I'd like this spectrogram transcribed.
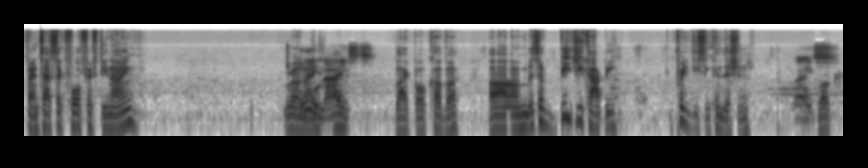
Fantastic 459. Real Ooh, nice nice. black bowl cover. Um it's a VG copy. Pretty decent condition. Nice. Book.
